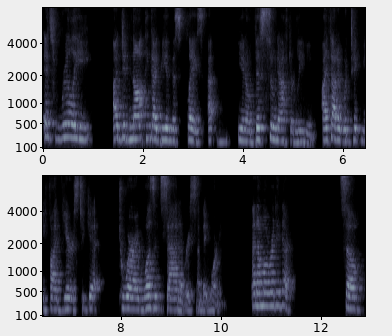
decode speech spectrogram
It's really, I did not think I'd be in this place at, you know, this soon after leaving. I thought it would take me five years to get to where I wasn't sad every Sunday morning and I'm already there. So.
